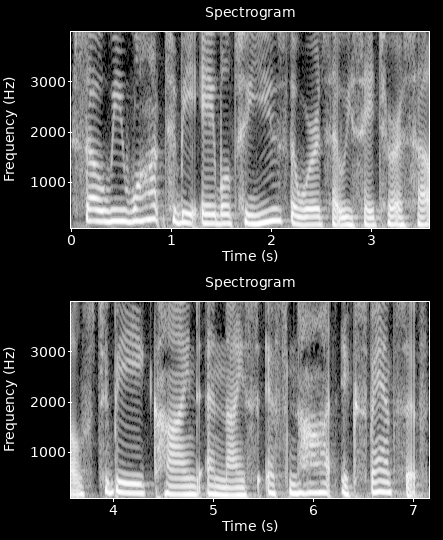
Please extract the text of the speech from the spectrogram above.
So, we want to be able to use the words that we say to ourselves to be kind and nice, if not expansive.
